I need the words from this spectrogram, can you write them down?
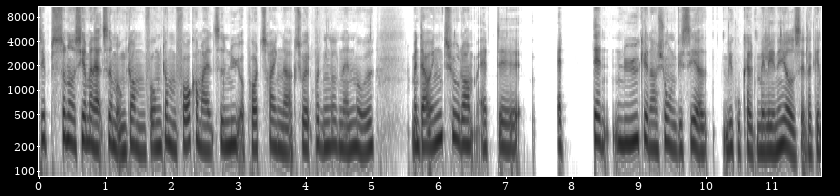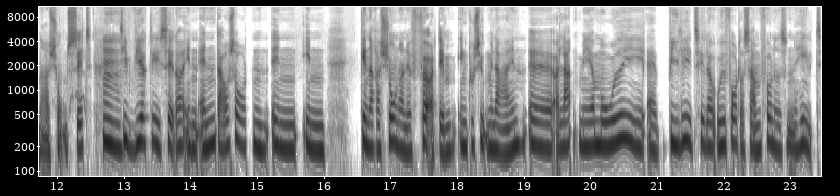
det, sådan noget siger man altid om ungdommen, for ungdommen forekommer altid ny og påtrængende og aktuel på den ene eller den anden måde. Men der er jo ingen tvivl om, at, øh, at den nye generation, vi ser, vi kunne kalde millennials eller generation Z, mm. de virkelig sætter en anden dagsorden end, end generationerne før dem, inklusiv min egen, øh, og langt mere modige, er villige til at udfordre samfundet sådan helt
